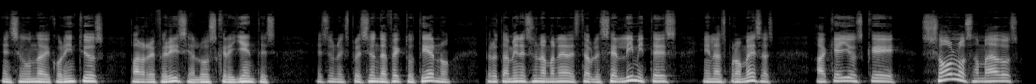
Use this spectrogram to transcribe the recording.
en 2 de Corintios, para referirse a los creyentes. Es una expresión de afecto tierno, pero también es una manera de establecer límites en las promesas. Aquellos que son los amados,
